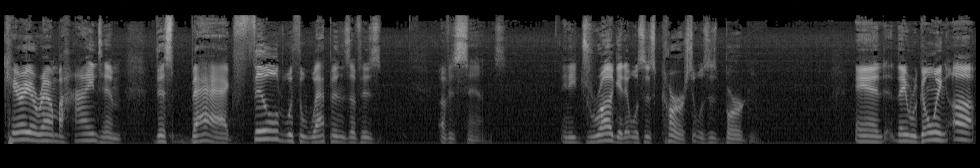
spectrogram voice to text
carry around behind him this bag filled with the weapons of his of his sins and he drug it. It was his curse, it was his burden. And they were going up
